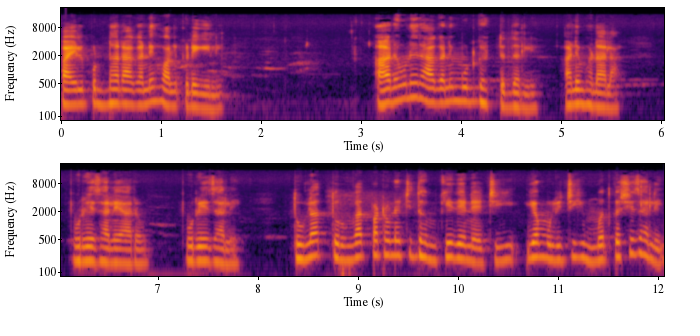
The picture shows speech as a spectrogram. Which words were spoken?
पायल पुन्हा रागाने हॉलकडे गेली. आरवने रागाने मूठ घट्ट धरली आणि म्हणाला पुरे झाले आरव पुरे झाले. तुला तुरुंगात पाठवण्याची धमकी देण्याची या मुलीची हिंमत कशी झाली?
